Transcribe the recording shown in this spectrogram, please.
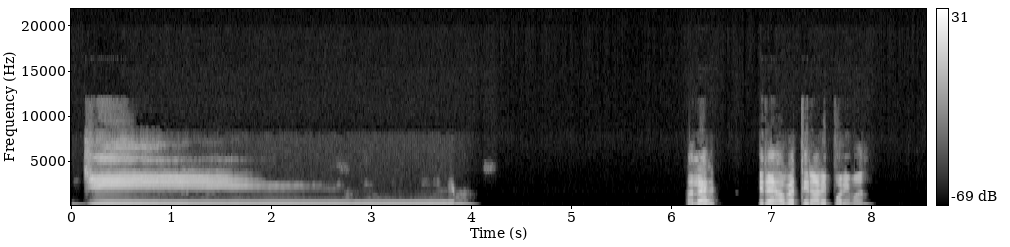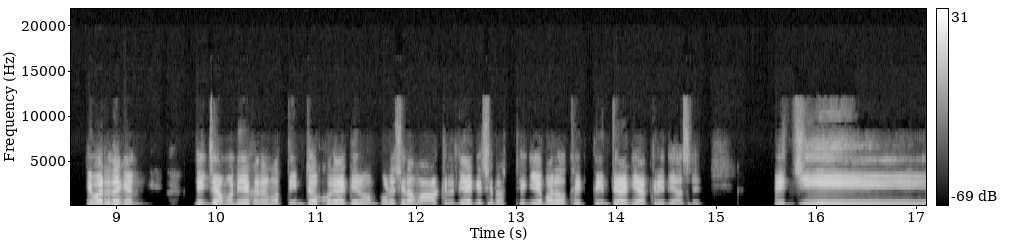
জিম। তাহলে এটাই হবে তিনালি পরিমাণ। এবারে দেখেন, ঠিক যেমনই এখানে আমরা তিনটে অক্ষর একই রকম পড়েছিলাম, আকৃতি একই ছিল, ঠিক এবারেও ঠিক তিনটে একই আকৃতি আছে। এই জিম,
